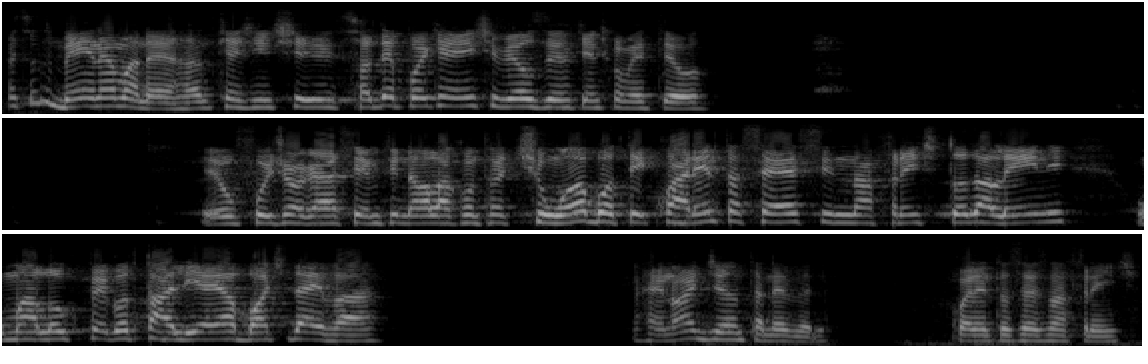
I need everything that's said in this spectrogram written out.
Mas tudo bem, né, mano? É que a gente. Só depois que a gente vê os erros que a gente cometeu. Eu fui jogar a semifinal lá contra T1, botei 40 CS na frente toda a lane, o maluco pegou Thalia e a bot daivar. Aí não adianta, né, velho? 40 CS na frente.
